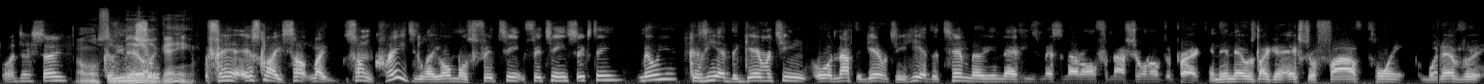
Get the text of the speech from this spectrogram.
what they say, Almost a mil a game. man, it's like something like something crazy, like almost 15, 15 16 million, because he had the guarantee, or not the guarantee, he had the ten million that he's missing out on for not showing up to practice, and then there was like an extra five point whatever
